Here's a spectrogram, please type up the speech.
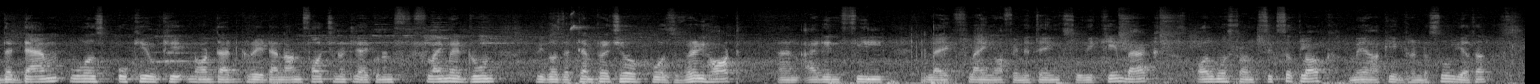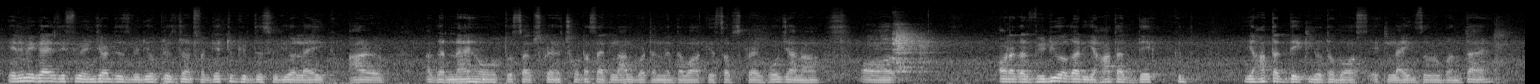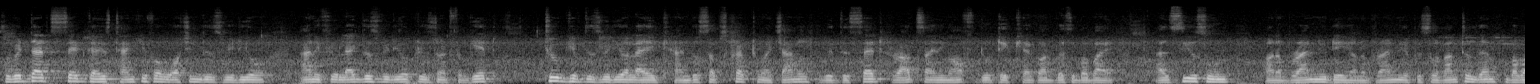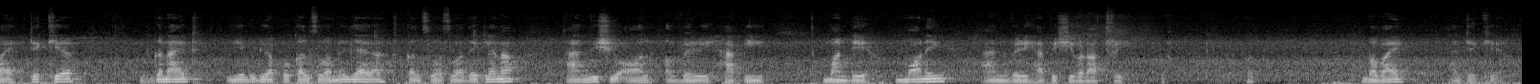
the dam was okay okay not that great and unfortunately i couldn't fly my drone Because the temperature was very hot and i didn't feel like flying off anything so we came back almost from 6 o'clock मैं आके एक घंटा सो गया था anyway guys if you enjoyed this video please don't forget to give this video a like और अगर नए हो तो सब्सक्राइब छोटा सा एक लाल बटन है दबा के सब्सक्राइब हो जाना और और अगर वीडियो अगर यहाँ तक देख यहाँ तक देख लियो तो बॉस एक लाइक ज़रूर बनता है so with that said guys thank you for watching this video And if you like this video please don't forget to give this video a like and do subscribe to my channel with this said Raj signing off do take care god bless you bye bye I'll see you soon on a brand new day on a brand new episode until then bye bye take care good night ये video आपको कल सुबह मिल जाएगा कल सुबह सुबह देख लेना and wish you all a very happy Monday morning and very happy Shivaratri Bye bye and take care.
